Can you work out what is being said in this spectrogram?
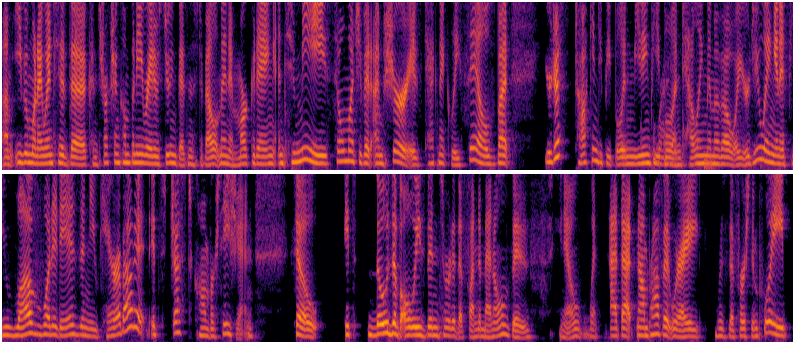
Um, even when I went to the construction company, right, I was doing business development and marketing. And to me, so much of it, I'm sure, is technically sales, but you're just talking to people and meeting people right. and telling them about what you're doing. And if you love what it is and you care about it, it's just conversation. So it's those have always been sort of the fundamentals is, you know, when at that nonprofit where I was the first employee,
